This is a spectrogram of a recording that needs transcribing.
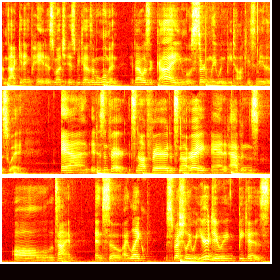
I'm not getting paid as much is because I'm a woman. If I was a guy, you most certainly wouldn't be talking to me this way. And it isn't fair. It's not fair, and it's not right, and it happens all the time. And so I like especially what you're doing because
